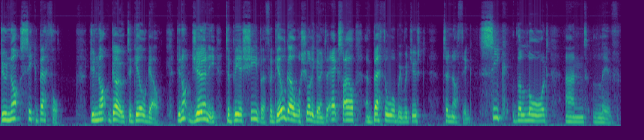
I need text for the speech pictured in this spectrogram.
Do not seek Bethel. Do not go to Gilgal. Do not journey to Beersheba, for Gilgal will surely go into exile, and Bethel will be reduced to nothing. Seek the Lord and live.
